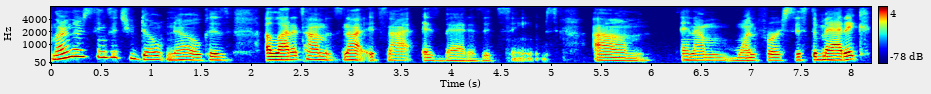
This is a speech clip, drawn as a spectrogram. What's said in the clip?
learn those things that you don't know because a lot of times it's not it's not as bad as it seems. Um, and i'm one for systematic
